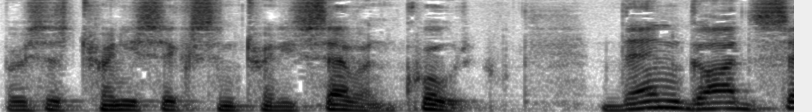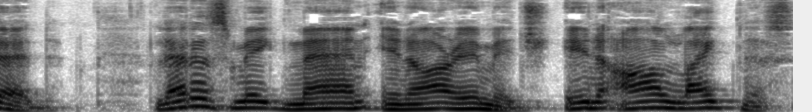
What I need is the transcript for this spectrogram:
verses 26 and 27. Quote, Then God said, Let us make man in our image, in our likeness,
